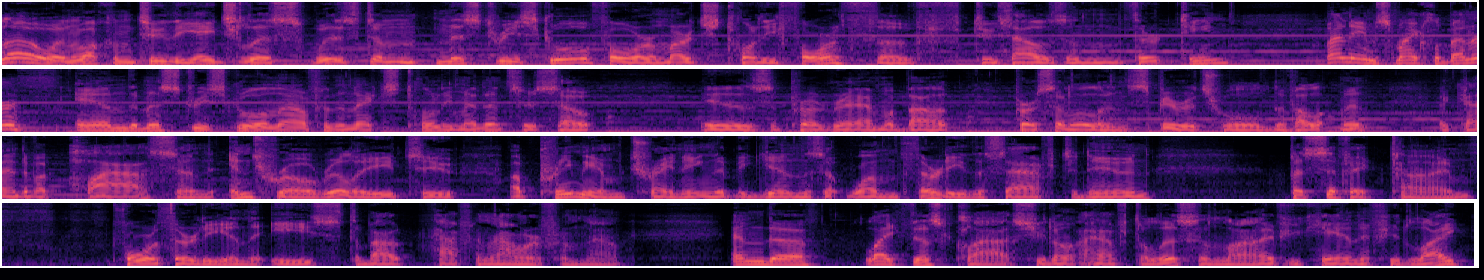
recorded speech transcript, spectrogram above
Hello, and welcome to the Ageless Wisdom Mystery School for March 24th of 2013. My name's Michael Benner, and the Mystery School now for the next 20 minutes or so is a program about personal and spiritual development, a kind of a class, an intro really to a premium training that begins at 1.30 this afternoon Pacific time, 4.30 in the east, about half an hour from now. And uh, like this class, you don't have to listen live. You can if you'd like,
